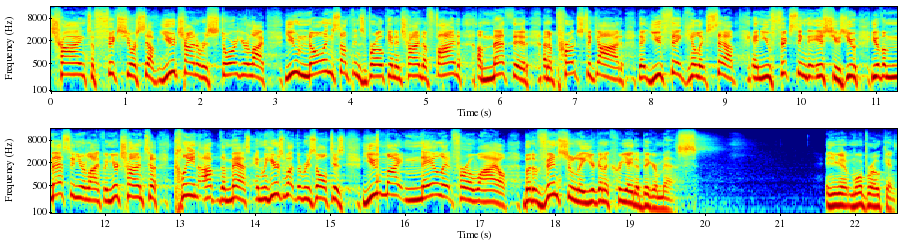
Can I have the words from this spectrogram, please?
trying to fix yourself, you trying to restore your life, you knowing something's broken and trying to find a method, an approach to God that you think He'll accept, and you fixing the issues. You, you have a mess in your life and you're trying to clean up the mess. And here's what the result is you might nail it for a while, but eventually you're gonna create a bigger mess. And you're gonna get more broken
